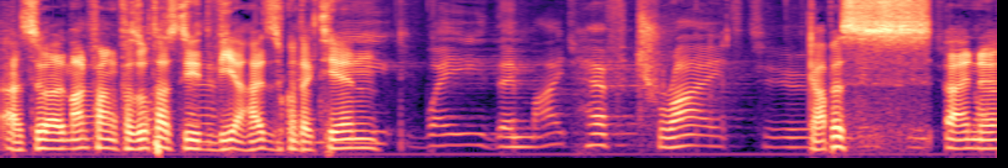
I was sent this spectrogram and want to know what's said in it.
als du am Anfang versucht hast, die via Heise zu kontaktieren, gab es eine,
